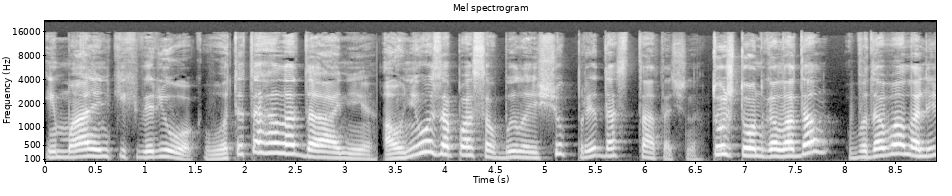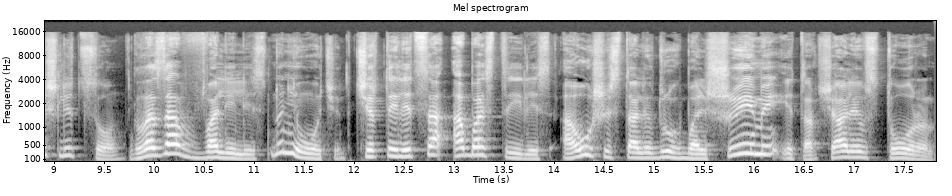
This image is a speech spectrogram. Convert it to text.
и маленьких веревок. Вот это голодание! А у него запасов было еще предостаточно. То, что он голодал, выдавало лишь лицо. Глаза ввалились, но не очень. Черты лица обострились, а уши стали вдруг большими и торчали в стороны.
